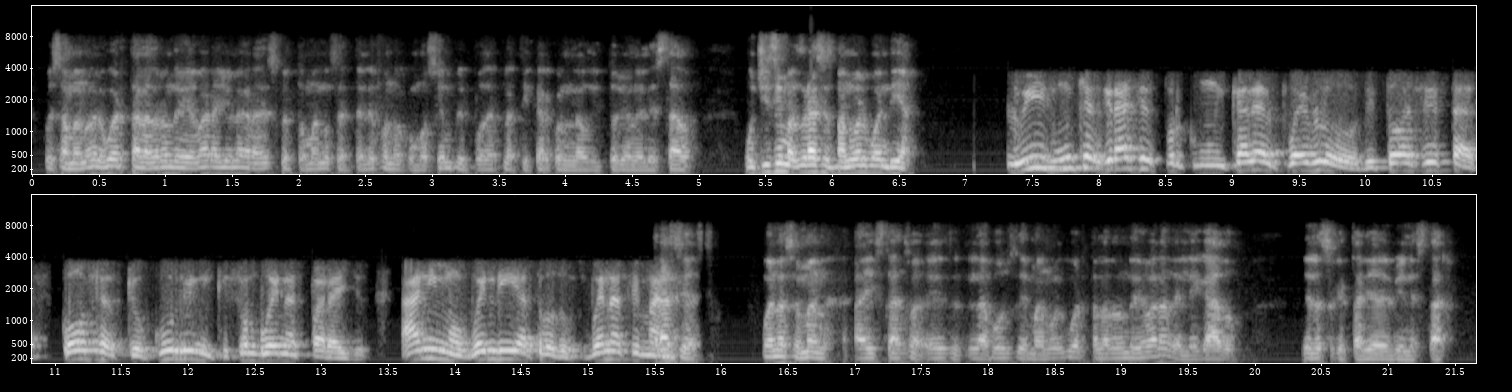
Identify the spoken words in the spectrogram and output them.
Pues a Manuel Huerta, ladrón de Guevara, yo le agradezco tomarnos el teléfono como siempre y poder platicar con el auditorio en el Estado. Muchísimas gracias, Manuel. Buen día. Luis, muchas gracias por comunicarle al pueblo de todas estas cosas que ocurren y que son buenas para ellos. Ánimo, buen día a todos, buena semana. Gracias, buena semana. Ahí está es la voz de Manuel Huerta Ladrón de Guevara, delegado de la Secretaría del Bienestar.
